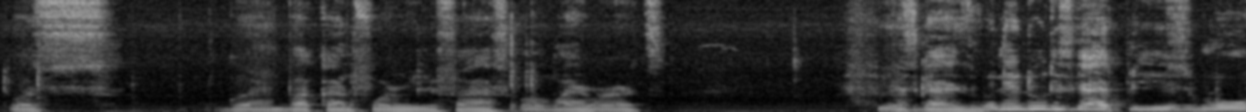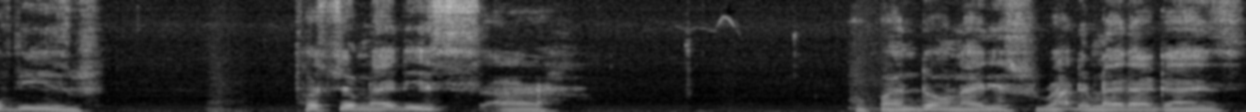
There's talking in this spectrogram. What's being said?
It was going back and forth really fast. Oh my words yes guys when you do this guys please move these touch them like this or up and down like this rock them like that guys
